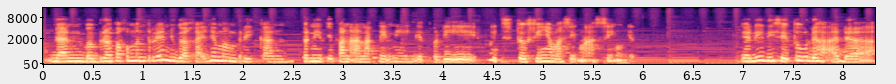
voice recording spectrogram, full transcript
Dan beberapa kementerian juga kayaknya memberikan penitipan anak ini gitu di institusinya masing-masing gitu. Jadi di situ udah ada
